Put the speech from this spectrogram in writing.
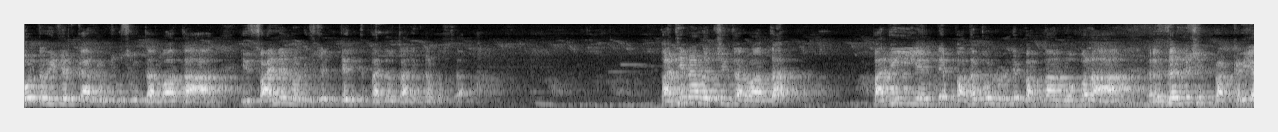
ఓటర్ రివిజన్ కార్యక్రమం చూసుకున్న తర్వాత ఈ ఫైనల్ నోటిఫికేషన్ టెన్త్ పదో తారీఖున వస్తారు పది నాడు వచ్చిన తర్వాత పది అంటే పదకొండు నుండి పద్నాలుగు లోపల రిజర్వేషన్ ప్రక్రియ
